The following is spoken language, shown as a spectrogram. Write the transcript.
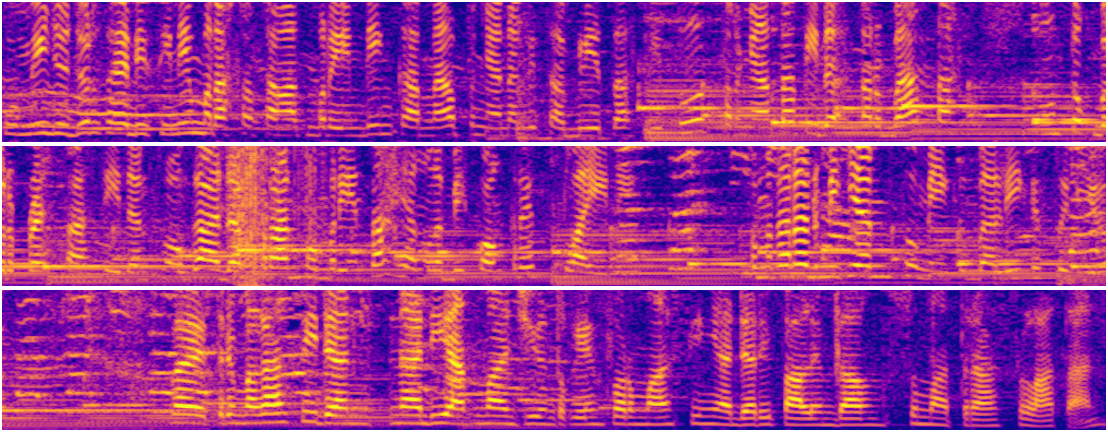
Sumi jujur saya di sini merasa sangat merinding karena penyandang disabilitas itu ternyata tidak terbatas untuk berprestasi dan semoga ada peran pemerintah yang lebih konkret setelah ini. Sementara demikian Sumi kembali ke studio. Baik, terima kasih dan Nadia Atmaji untuk informasinya dari Palembang, Sumatera Selatan.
